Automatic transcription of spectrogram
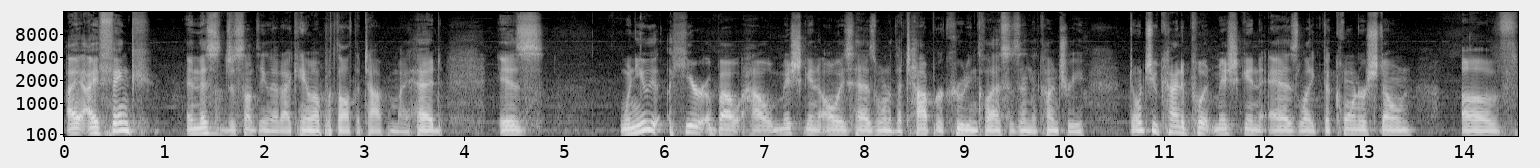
I, I think, and this is just something that I came up with off the top of my head, is when you hear about how Michigan always has one of the top recruiting classes in the country, don't you kind of put Michigan as like the cornerstone of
